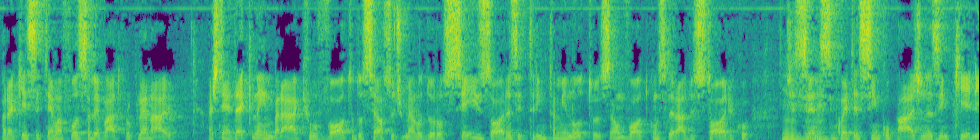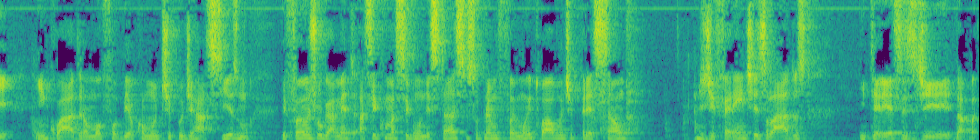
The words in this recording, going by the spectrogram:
para que esse tema fosse levado para o plenário. A gente tem até que lembrar que o voto do Celso de Mello durou 6 horas e 30 minutos. É um voto considerado histórico de uhum. 155 páginas em que ele enquadra a homofobia como um tipo de racismo. E foi um julgamento, assim como a segunda instância, o Supremo foi muito alvo de pressão de diferentes lados interesses de da,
